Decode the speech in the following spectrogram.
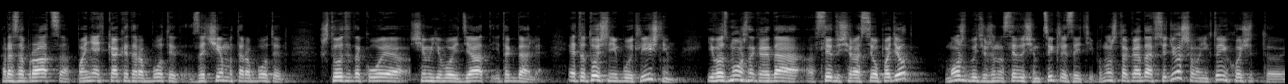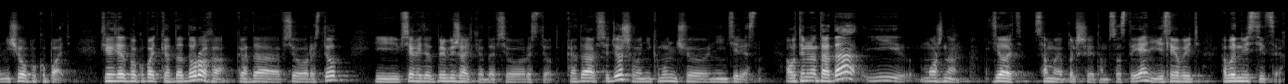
разобраться, понять, как это работает, зачем это работает, что это такое, чем его едят и так далее. Это точно не будет лишним. И, возможно, когда в следующий раз все упадет, может быть, уже на следующем цикле зайти. Потому что когда все дешево, никто не хочет э, ничего покупать. Все хотят покупать, когда дорого, когда все растет, и все хотят прибежать, когда все растет. Когда все дешево, никому ничего не интересно. А вот именно тогда и можно сделать самые большие там состояния, если говорить об инвестициях.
